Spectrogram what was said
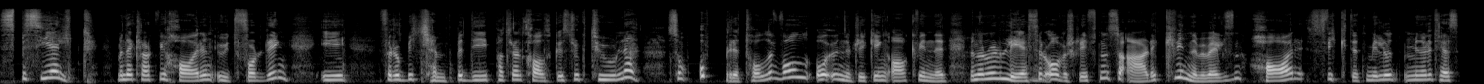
spesielt. Men det er klart vi har en utfordring i for å bekjempe de patriarkalske strukturene som opprettholder vold og undertrykking av kvinner. Men når du leser overskriften, så er det kvinnebevegelsen har sviktet minoritets...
